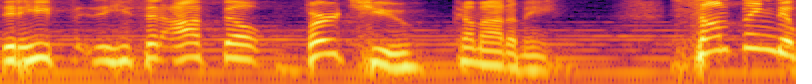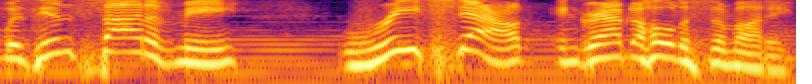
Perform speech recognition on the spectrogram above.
that he, he said, I felt virtue come out of me. Something that was inside of me reached out and grabbed a hold of somebody.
